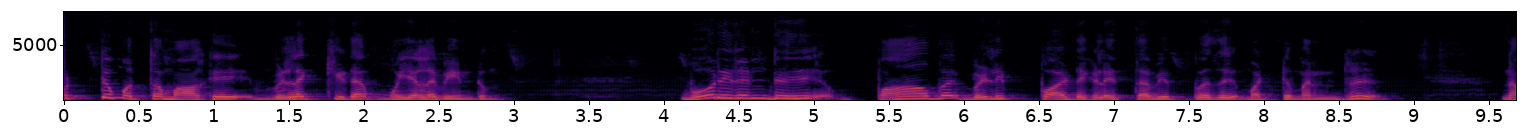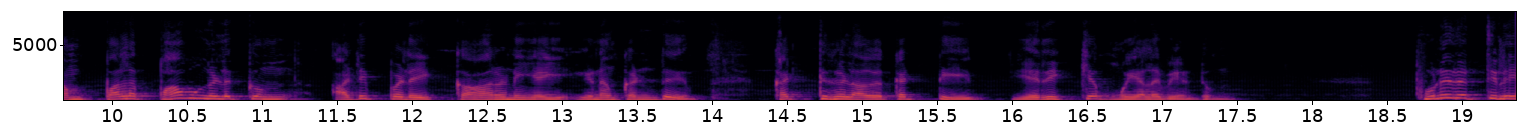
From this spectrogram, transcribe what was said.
ஒட்டுமொத்தமாக விளக்கிட முயல வேண்டும். ஓரிரண்டு பாவ வெளிப்பாடுகளை தவிர்ப்பது மட்டுமன்று நம் பல பாவங்களுக்கும் அடிப்படை காரணியை இனம் கண்டு கட்டுகளாக கட்டி எரிக்க முயல வேண்டும். புனிதத்திலே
